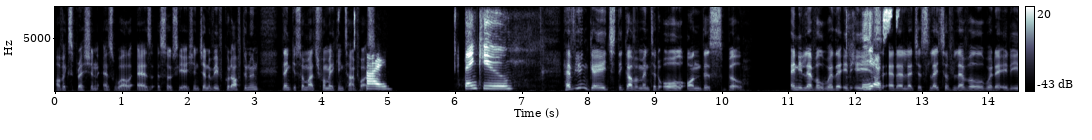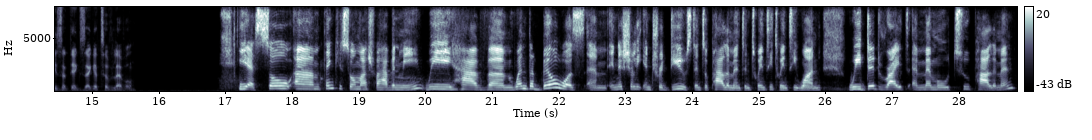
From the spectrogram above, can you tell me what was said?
of expression as well as association. Genevieve, good afternoon. Thank you so much for making time for us. Hi. Thank you. Have you engaged the government at all on this bill? Any level, whether it is yes. at a legislative level, whether it is at the executive level? Yes, so um, thank you so much for having me. We have, um, when the bill was um, initially introduced into Parliament in 2021, we did write a memo to Parliament,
